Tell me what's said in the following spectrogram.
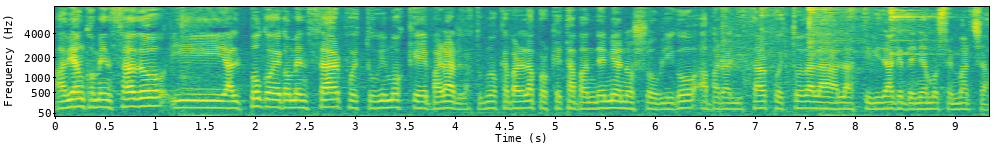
habían comenzado y al poco de comenzar pues tuvimos que pararlas, tuvimos que pararlas porque esta pandemia nos obligó a paralizar pues toda la, actividad que teníamos en marcha.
